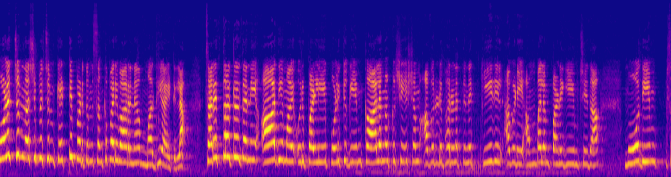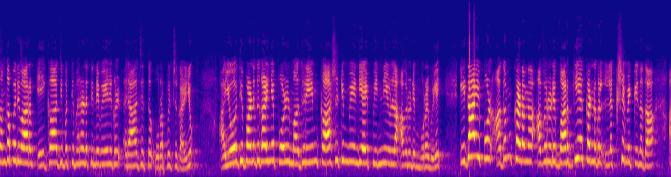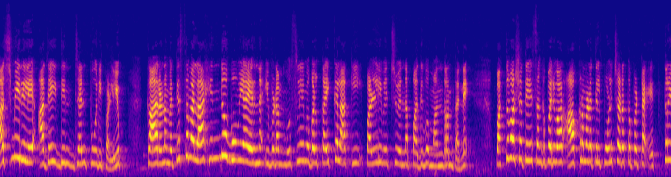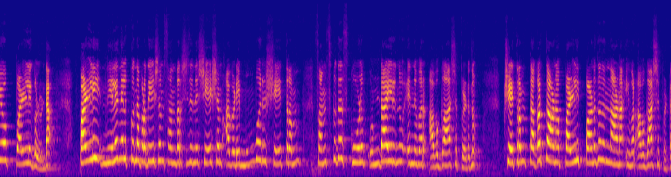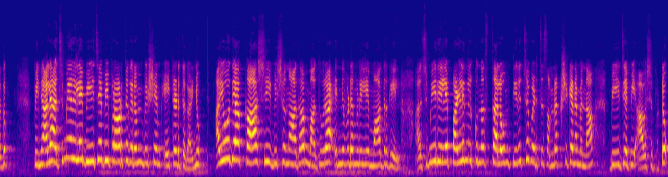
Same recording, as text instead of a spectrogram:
പൊളിച്ചും നശിപ്പിച്ചും കെട്ടിപ്പടുത്തും സംഘപരിവാറിന് മതിയായിട്ടില്ല. ചരിത്രത്തിൽ തന്നെ ആദ്യമായി ഒരു പള്ളിയെ പൊളിക്കുകയും കാലങ്ങൾക്ക് ശേഷം അവരുടെ ഭരണത്തിന് കീഴിൽ അവിടെ അമ്പലം പണിയുകയും ചെയ്ത മോദിയും സംഘപരിവാറും ഏകാധിപത്യ ഭരണത്തിന്റെ വേരുകൾ രാജ്യത്ത് ഉറപ്പിച്ചു കഴിഞ്ഞു. അയോധ്യ പണിത് കഴിഞ്ഞപ്പോൾ മധുരയും കാശിക്കും വേണ്ടിയായി പിന്നെയുള്ള അവരുടെ മുറവിളി. ഇതാ ഇപ്പോൾ അതും കടന്ന് അവരുടെ വർഗീയ കണ്ണുകൾ ലക്ഷ്യം വെക്കുന്നത് അജ്മീരിലെ അതേ ദിൻ ജൻപൂരി പള്ളിയും. കാരണം വ്യത്യസ്തമല്ല ഹിന്ദു ഭൂമിയായിരുന്ന ഇവിടം മുസ്ലിമുകൾ കൈക്കലാക്കി പള്ളി വെച്ചു എന്ന പതിവ് മന്ത്രം തന്നെ. പത്ത് വർഷത്തെ സംഘപരിവാർ ആക്രമണത്തിൽ പൊളിച്ചടക്കപ്പെട്ട എത്രയോ പള്ളികളുണ്ട്. പള്ളി നിലനിൽക്കുന്ന പ്രദേശം സന്ദർശിച്ചതിന് ശേഷം അവിടെ മുമ്പൊരു ക്ഷേത്രം സംസ്കൃത സ്കൂളും ഉണ്ടായിരുന്നു എന്നിവർ അവകാശപ്പെടുന്നു. ക്ഷേത്രം തകർത്താണ് പള്ളി പണിതതെന്നാണ് ഇവർ അവകാശപ്പെട്ടതും. പിന്നാലെ അജ്മീറിലെ ബി ജെ പി പ്രവർത്തകരും വിഷയം ഏറ്റെടുത്തു കഴിഞ്ഞു. അയോധ്യ കാശി വിശ്വനാഥ മധുര എന്നിവിടങ്ങളിലെ മാതൃകയിൽ അജ്മീരിലെ പള്ളി നിൽക്കുന്ന സ്ഥലവും തിരിച്ചുപിടിച്ച് സംരക്ഷിക്കണമെന്ന് ബി ആവശ്യപ്പെട്ടു.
